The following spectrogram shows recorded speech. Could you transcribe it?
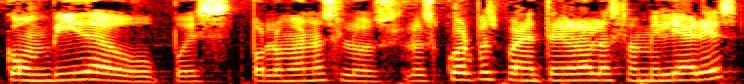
con vida o, pues, por lo menos los, los cuerpos para entregar a los familiares.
